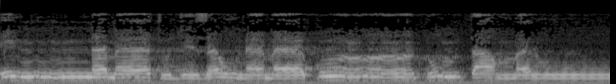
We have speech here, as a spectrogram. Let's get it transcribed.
إِنَّمَا تُجْزَوْنَ مَا كُنتُمْ تَعْمَلُونَ.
